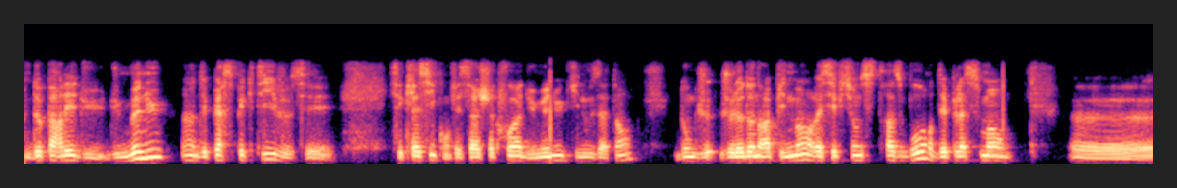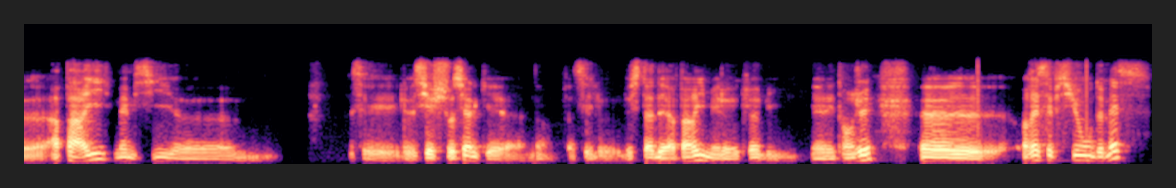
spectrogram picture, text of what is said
de parler du, menu, hein, des perspectives, c'est classique, on fait ça à chaque fois, du menu qui nous attend. Donc je, le donne rapidement, réception de Strasbourg, déplacement euh, à Paris, même si euh, c'est le siège social qui est, c'est le, stade à Paris, mais le club est à l'étranger. Euh, réception de Metz,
